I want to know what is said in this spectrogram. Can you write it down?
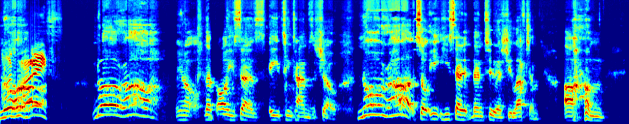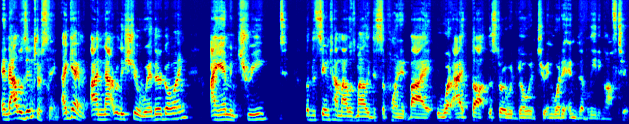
Nora, Nora. You know, that's all he says 18 times the show. Nora. So he, he said it then too as she left him. Um, and that was interesting. Again, I'm not really sure where they're going. I am intrigued, but at the same time, I was mildly disappointed by what I thought the story would go into and what it ended up leading off to.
